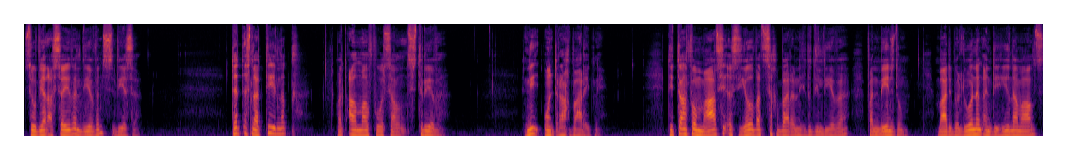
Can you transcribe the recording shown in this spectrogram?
sowel as suiwer lewenswese. Dit is natuurlik wat almal voor sal streef. Nie ondragbaarheid nie. Die transformasie is heelwat sigbaar in hierdie lewe van mensdom, maar die beloning in die hiernamaals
